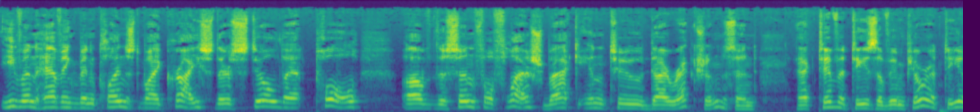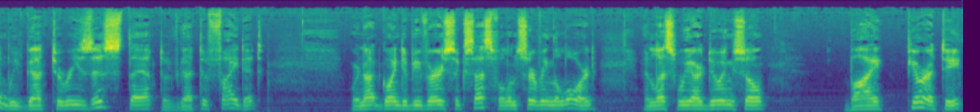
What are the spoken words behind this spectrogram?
even having been cleansed by Christ, there's still that pull of the sinful flesh back into directions and activities of impurity, and we've got to resist that. We've got to fight it. We're not going to be very successful in serving the Lord unless we are doing so by purity.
